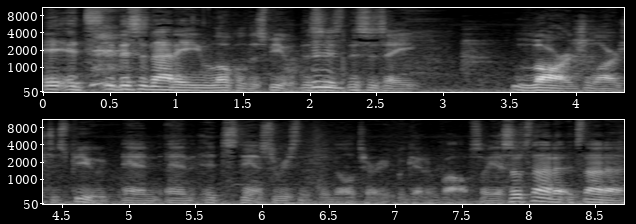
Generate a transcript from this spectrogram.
it, it's this is not a local dispute. This is this is a large, large dispute, and, and it stands to reason that the military would get involved. So yeah, so it's not a, it's not a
